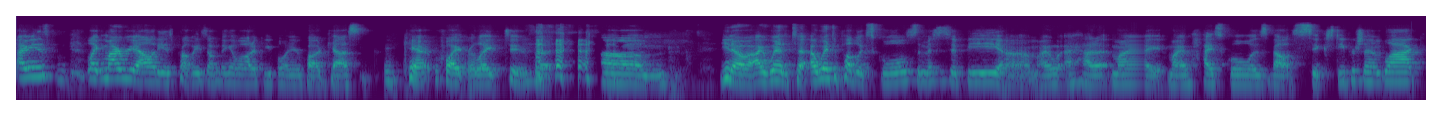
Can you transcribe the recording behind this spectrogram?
I mean, it's like my reality is probably something a lot of people on your podcast can't quite relate to. But um, you know, I went to I went to public schools in Mississippi. Um, I, I had a, my my high school was about sixty percent black.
